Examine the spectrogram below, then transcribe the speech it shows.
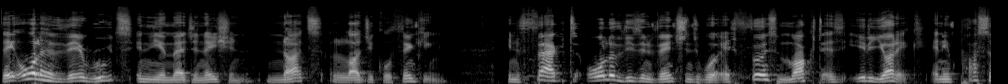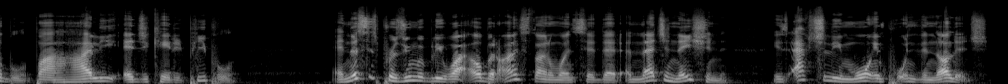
they all have their roots in the imagination, not logical thinking. In fact, all of these inventions were at first mocked as idiotic and impossible by highly educated people. And this is presumably why Albert Einstein once said that imagination is actually more important than knowledge.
